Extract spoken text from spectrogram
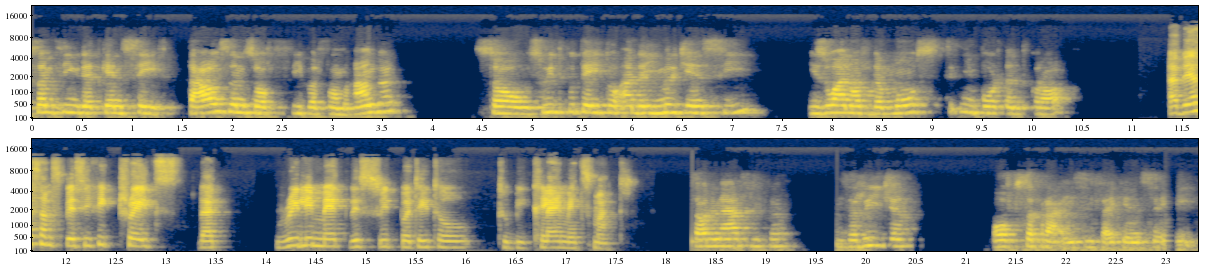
something that can save thousands of people from hunger. So sweet potato under emergency is one of the most important crops. Are there some specific traits that really make this sweet potato to be climate smart? Southern Africa is a region of surprise, if I can say.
